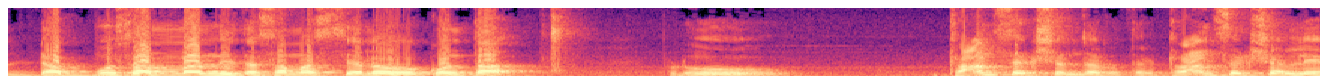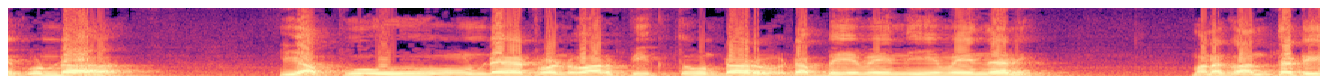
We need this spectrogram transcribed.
డబ్బు సంబంధిత సమస్యలు కొంత ఇప్పుడు ట్రాన్సాక్షన్ జరుగుతాయి. ట్రాన్సాక్షన్ లేకుండా ఈ అప్పు ఉండేటువంటి వారు పీకుతూ ఉంటారు. డబ్బు ఏమైంది ఏమైంది అని. మనకు అంతటి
